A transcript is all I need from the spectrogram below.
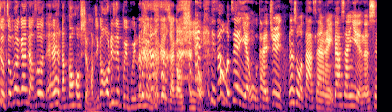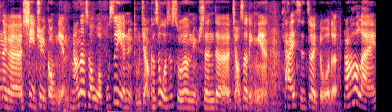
就总不能跟他讲说，哎、人讲好凶啊，不是讲哦，你这不不嫩嫩口给他加高兴哦。”你知道我之前演舞台剧，那时候我大三而已，大三演的是那个戏剧公演，然后那时候我不是演女主角，可是我是所有女生的角色里面台词最多的。然后后来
